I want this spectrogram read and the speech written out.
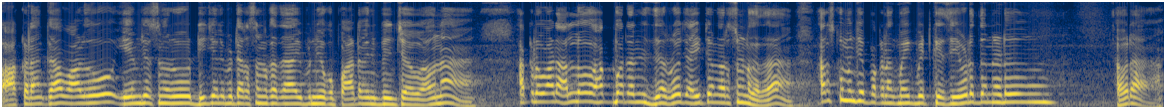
అక్కడంక వాళ్ళు ఏం చేస్తున్నారు? డీజేలు పెట్టి అరుస్తున్నారు కదా ఇప్పుడు నీ ఒక పాట వినిపించావు అవునా? అక్కడ వాడు అల్లో అక్బర్ అని రోజు ఐటెం అరుస్తున్నాడు కదా అరుసుకోమని చెప్పి అక్కడ మైక్ పెట్టుకేసి ఎవడొద్దన్నాడు? ఎవరా?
